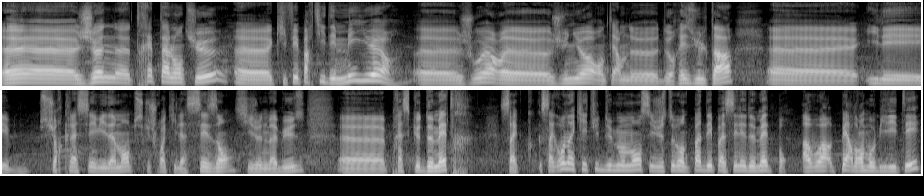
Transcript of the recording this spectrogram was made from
Euh, jeune très talentueux, euh, qui fait partie des meilleurs euh, joueurs juniors en termes de, de résultats. il est surclassé évidemment, puisque je crois qu'il a 16 ans, si je ne m'abuse, presque 2 mètres. Sa, grande inquiétude du moment, c'est justement de ne pas dépasser les 2 mètres pour avoir, perdre en mobilité.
